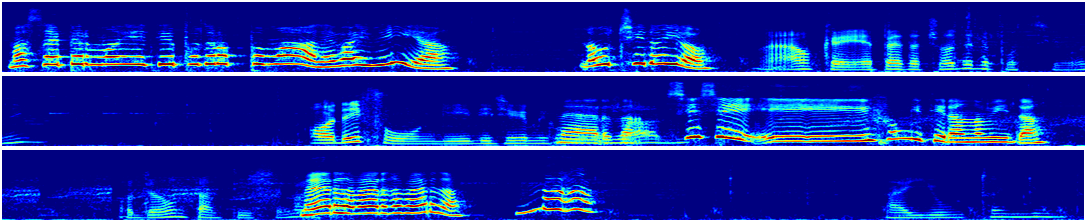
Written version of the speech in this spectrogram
Ma stai per morire tipo troppo male, vai via! Lo uccido io! Ah, ok, aspetta, ho delle pozioni. Ho dei funghi, dici che mi Merda. Sì, sì, i, i funghi ti danno vita. Oddio, non tantissimo. Merda, merda, merda! No! Aiuto, aiuto.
